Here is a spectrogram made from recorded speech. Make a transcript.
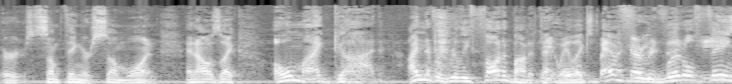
or something or someone." And I was like, "Oh my god." I never really thought about it that way. Like every everything. little thing,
